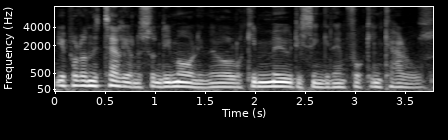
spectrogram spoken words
You put on the telly on a Sunday morning, they're all looking moody singing them fucking carols.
